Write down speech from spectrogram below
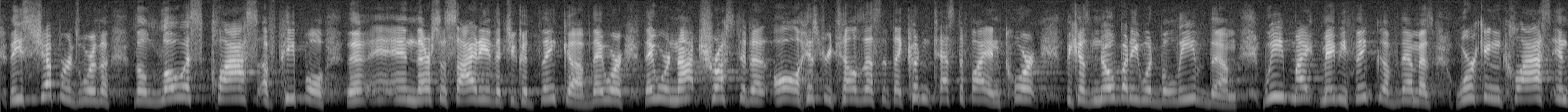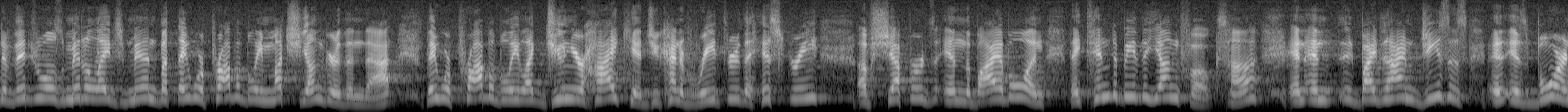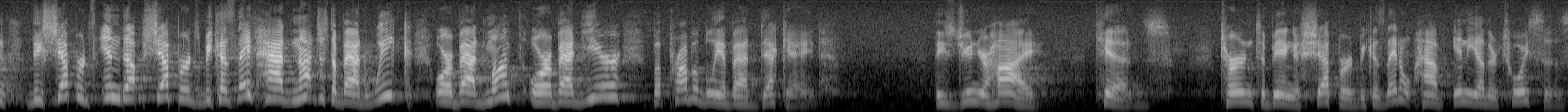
These shepherds were the, the lowest class of people in their society that you could think of. They were, they were not trusted at all. History tells us that they couldn't testify in court because nobody would believe them. We might maybe think of them as working class individuals, middle aged men, but they were probably much younger than that. They were probably like junior high kids. You kind of read through the history of shepherds in the Bible, and they tend to be the young folks, huh? And, and by the time Jesus is born, these shepherds end up shepherds because they've had not just a bad week or a bad month or a bad year, but probably a bad decade. These junior high kids turn to being a shepherd because they don't have any other choices.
